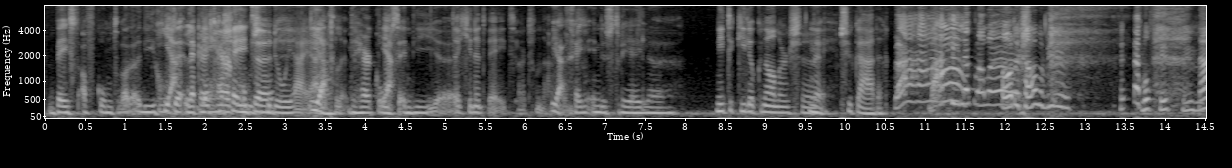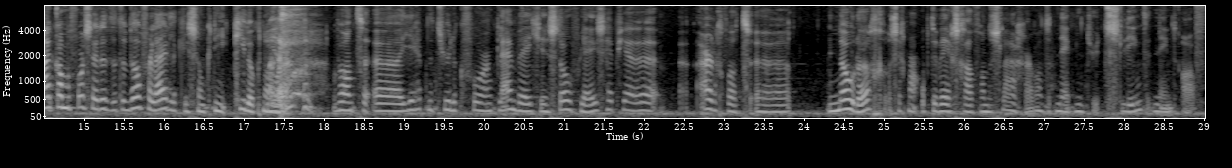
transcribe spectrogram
beest afkomt, wat, die goed ja, lekker de herkomst gegeten. bedoel jij ja, eigenlijk. de herkomst ja. en die... Uh, dat je het weet waar het vandaan Ja, komt. geen industriële... Niet de kiloknallers uh, nee. sucade. Ah, kiloknallers! Oh, daar gaan we weer. Nou, ik kan me voorstellen dat het wel verleidelijk is, zo'n kiloknaller. Ja. Want uh, je hebt natuurlijk voor een klein beetje stoofvlees, heb je uh, aardig wat uh, nodig, zeg maar, op de weegschaal van de slager. Want het neemt natuurlijk, het slinkt, het neemt af.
